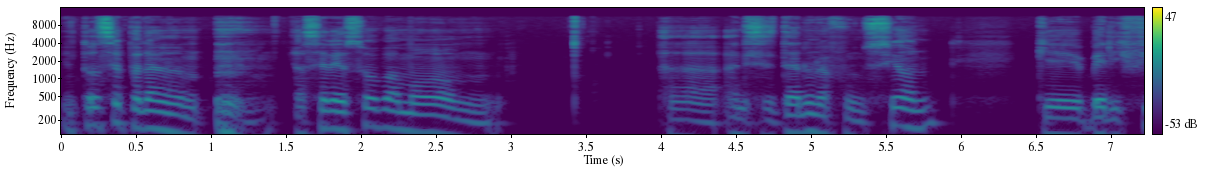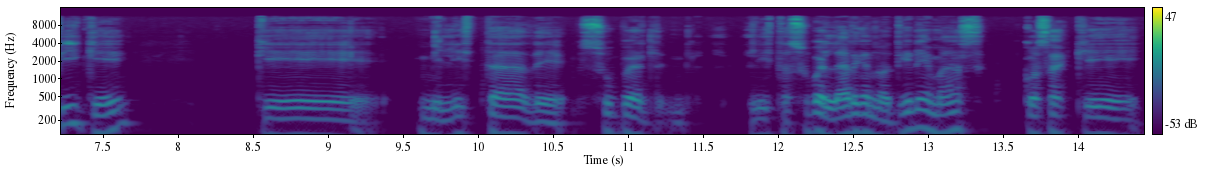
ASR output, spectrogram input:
Entonces para hacer eso vamos a, necesitar una función que verifique que mi lista de super lista super larga no tiene más cosas que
